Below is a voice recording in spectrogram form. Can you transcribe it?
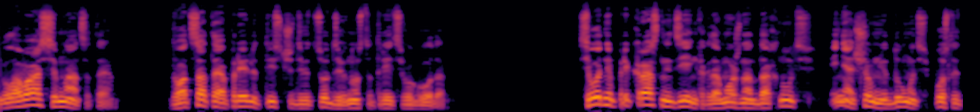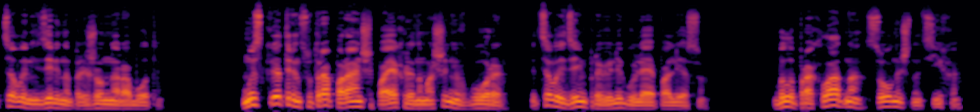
Глава 17. 20 апреля 1993 года. Сегодня прекрасный день, когда можно отдохнуть и ни о чем не думать после целой недели напряженной работы. Мы с Кэтрин с утра пораньше поехали на машине в горы и целый день провели, гуляя по лесу. Было прохладно, солнечно, тихо.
